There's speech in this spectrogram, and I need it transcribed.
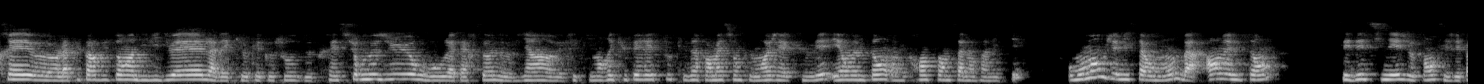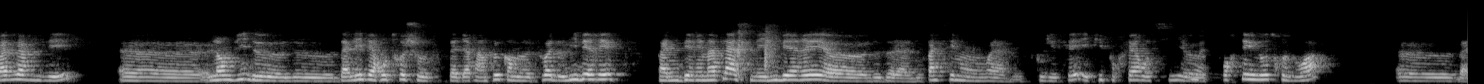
très, euh, la plupart du temps individuel, avec euh, quelque chose de très sur mesure, où la personne vient euh, effectivement récupérer toutes les informations que moi j'ai accumulées, et en même temps, on transforme ça dans un métier. Au moment où j'ai mis ça au monde, bah, en même temps, c'est dessiné, je pense, et je l'ai pas vu arriver, euh, l'envie de, d'aller vers autre chose. C'est-à-dire un peu comme toi, de libérer, pas libérer ma place, mais libérer, euh, de, de, la, de passer mon, voilà, ce que j'ai fait, et puis pour faire aussi, euh, porter une autre voix euh, bah,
